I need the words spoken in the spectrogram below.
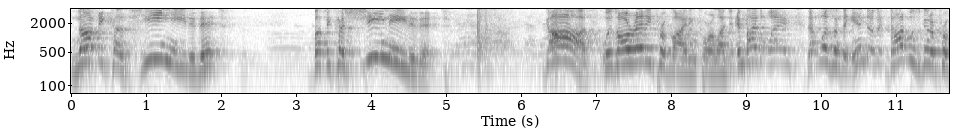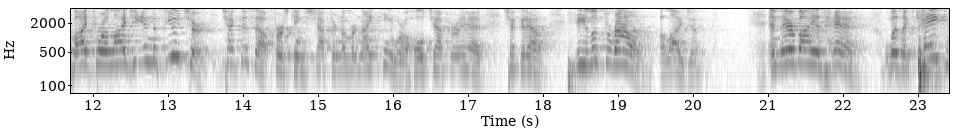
Not because he needed it, but because she needed it. God was already providing for Elijah. And by the way, that wasn't the end of it. God was going to provide for Elijah in the future. Check this out 1 Kings chapter number 19. We're a whole chapter ahead. Check it out. He looked around, Elijah, and there by his head was a cake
